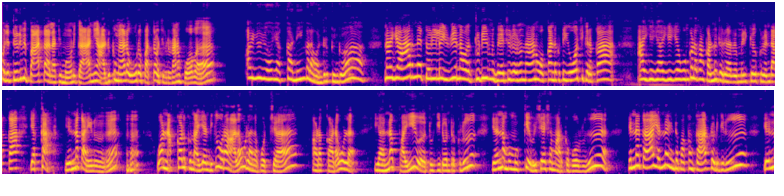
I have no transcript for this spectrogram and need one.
கொஞ்சம் திரும்பி பார்த்தா நாட்டி மோனிக்கா நீ அதுக்கு மேலே ஊரை பற்ற வச்சுக்கிட்டு தானே போவ? ஐயோ அக்கா நீங்களா வந்திருக்கீங்க? நான் யாருன்னே தெரியல இது என்ன திடீர்னு பேசுறேன்னு நானும் உட்காந்துக்கிட்டு யோசிக்கிறேக்கா ஐயா ஐயா உங்களை தான் கண்ணு தெரியாத மாதிரி கேட்குறேன் அக்கா. எக்கா என்னக்கா நீனு? உன் நக்களுக்கு நையாண்டிக்கு ஒரு அளவு இல்லாத போச்ச? அட கடவுளை என்ன பைய தூக்கிட்டு வந்துருக்குது? என்ன முக்கிய விசேஷமாக இருக்க போகுது? என்னக்கா என்ன இந்த பக்கம் காட்டு அடிக்குது? என்ன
